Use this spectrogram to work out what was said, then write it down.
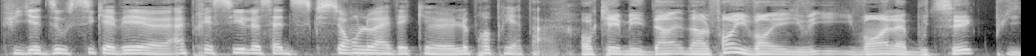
puis il a dit aussi qu'il avait apprécié là, sa discussion là, avec le propriétaire. OK, mais dans, dans le fond, ils vont ils, ils vont à la boutique, puis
